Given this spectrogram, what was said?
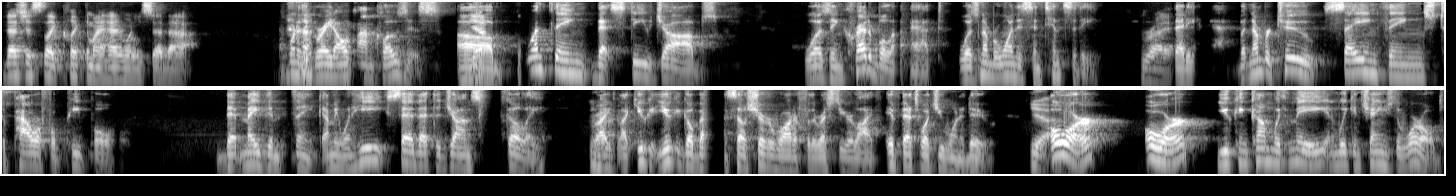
that's just like clicked in my head when he said that. One of the great all-time closes. Uh, One thing that Steve Jobs was incredible at was number one, this intensity right. that he had. But number two, saying things to powerful people that made them think. I mean, when he said that to John Sculley, mm-hmm. right? Like you could you could go back and sell sugar water for the rest of your life if that's what you want to do. Yeah. Or or you can come with me and we can change the world.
